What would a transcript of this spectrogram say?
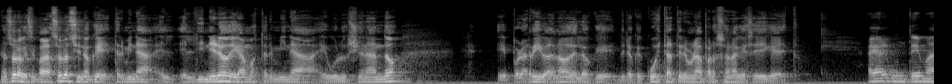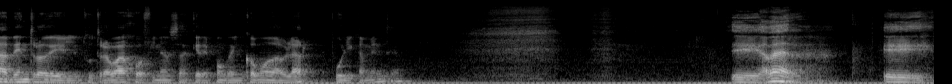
no solo que se paga solo, sino que termina el, dinero, digamos, termina evolucionando eh, por arriba ¿no? de, lo que, de lo que cuesta tener una persona que se dedique a esto. ¿Hay algún tema dentro de tu trabajo o finanzas que te ponga incómodo hablar públicamente? Eh, a ver. Eh,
